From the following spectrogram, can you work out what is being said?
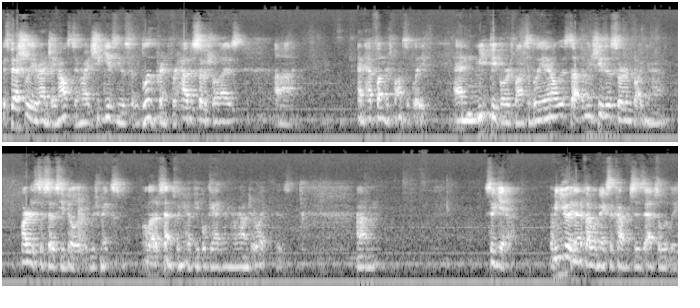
especially around Jane Austen, right? She gives you a sort of blueprint for how to socialize uh, and have fun responsibly and meet people responsibly and all this stuff. I mean, she's a sort of you know artist of sociability, which makes a lot of sense when you have people gathering around her like this. Um, so yeah, I mean, you identify what makes the conferences absolutely,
